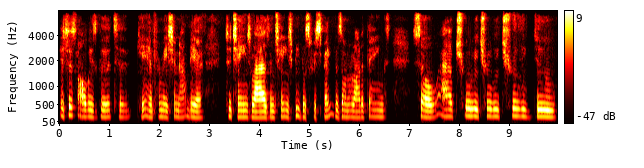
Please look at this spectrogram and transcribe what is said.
it's just always good to get information out there to change lives and change people's perspectives on a lot of things. So I truly, truly, truly do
